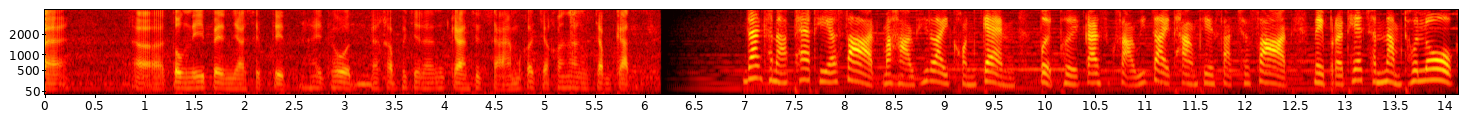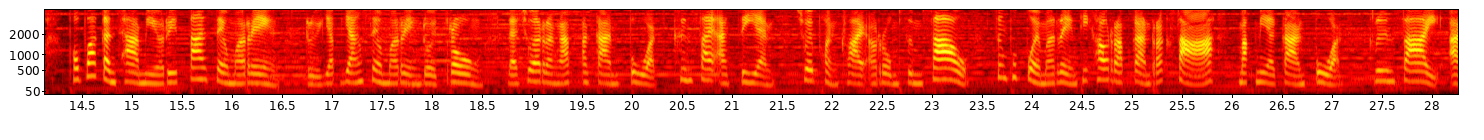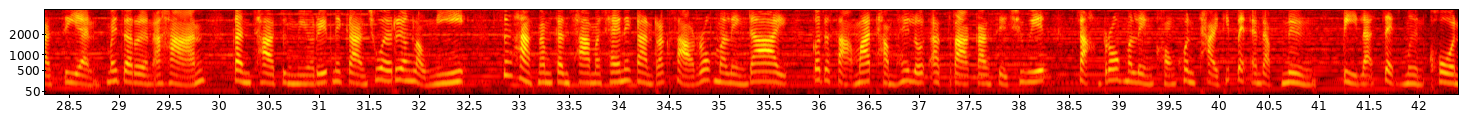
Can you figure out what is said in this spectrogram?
ตรงนี้เป็นยาเสพติดให้โทษนะครับ เพราะฉะนั้นการศึกษามันก็จะค่อนข้างจำกัด ด้านคณะแพทยศาสตร์ มหาวิทยาลัยขอนแก่น เปิดเผยการศึกษาวิจัยทางเภสัชศาสตร์ ในประเทศชั้นนำทั่วโลก พบว่ากัญชามีฤทธิ์ต้านเซลล์มะเร็ง หรือยับยั้งเซลล์มะเร็งโดยตรง และช่วยระงับอาการปวด ขึ้นไส้อาเจียน ช่วยผ่อนคลายอารมณ์ซึมเศร้า ซึ่งผู้ป่วยมะเร็งที่เข้ารับการรักษา มักมีอาการปวด คลื่นไส้อาเจียน ไม่เจริญอาหาร กัญชาจึงมีฤทธิ์ในการช่วยเรื่องเหล่านี้ ซึ่งหากนำกัญชามาใช้ในการรักษาโรคมะเร็งได้ ก็จะสามารถทำให้ลดอัตราการเสียชีวิต จากโรคมะเร็งของคนไทยที่เป็นอันดับหนึ่งปีละ 70,000 คน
